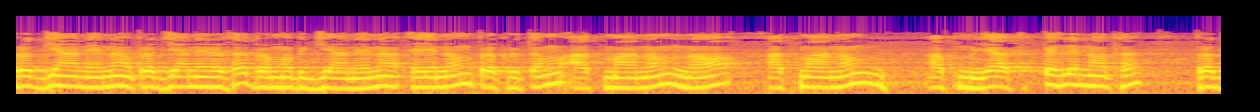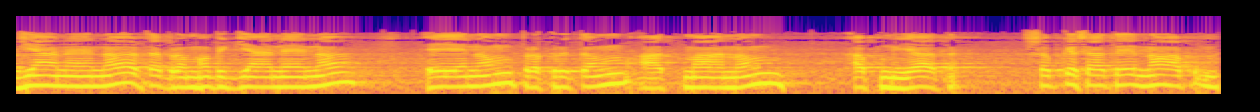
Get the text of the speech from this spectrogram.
प्रज्ञान प्रज्ञान अर्थात ब्रह्म विज्ञान एनम प्रकृतम आत्मान न आत्मान आपनुयात पहले न था। प्रज्ञान अर्थात ब्रह्म विज्ञान एनम प्रकृतम आत्मान अपनुयात। सबके साथ है, न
